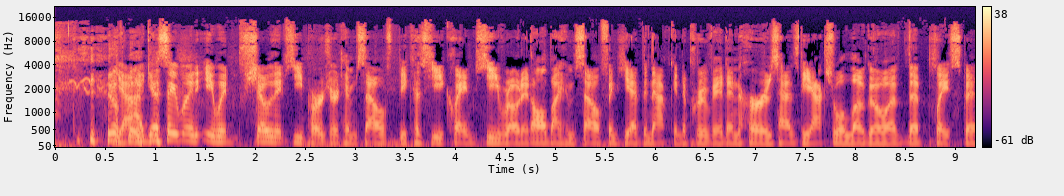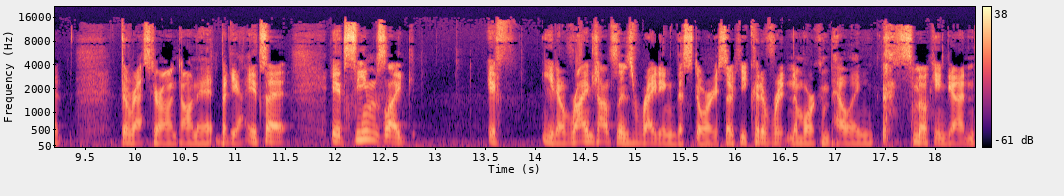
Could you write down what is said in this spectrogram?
you know, yeah, I guess it would it would show that he perjured himself because he claimed he wrote it all by himself and he had the napkin to prove it, and hers has the actual logo of the place that the restaurant on it. But yeah, it's a. It seems like if you know Rian Johnson is writing the story, so he could have written a more compelling smoking gun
